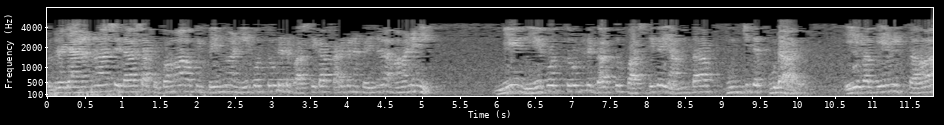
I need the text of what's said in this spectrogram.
බුදුරජාණන් වහන්සේ දවසක් උපමාවකින් පෙන්වුවා නියපොත්ත උඩට පස් ටිකක් අරගෙන පෙන්නලා මහණෙනි මේ නියපොත්ත උඩට ගත්තු පස් ටික යන්තා පුංචිද කුඩාද? ඒ වගේම ඉතා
